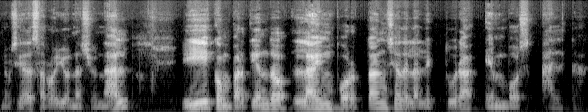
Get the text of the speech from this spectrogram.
Universidad de Desarrollo Nacional, y compartiendo la importancia de la lectura en voz alta.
